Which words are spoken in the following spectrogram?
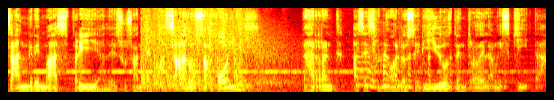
Sangre más fría de sus antepasados sajones, Tarrant asesinó a los heridos dentro de la mezquita,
